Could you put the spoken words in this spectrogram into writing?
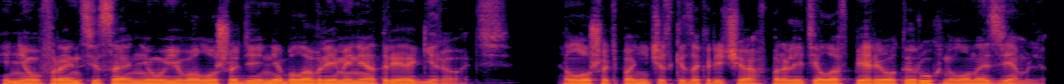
и ни у Фрэнсиса, ни у его лошади не было времени отреагировать. Лошадь, панически закричав, пролетела вперед и рухнула на землю.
